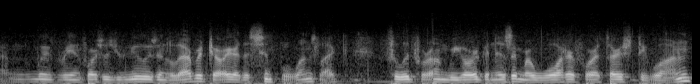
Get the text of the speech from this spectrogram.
And the reinforcers you use in the laboratory are the simple ones, like food for a hungry organism or water for a thirsty one.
